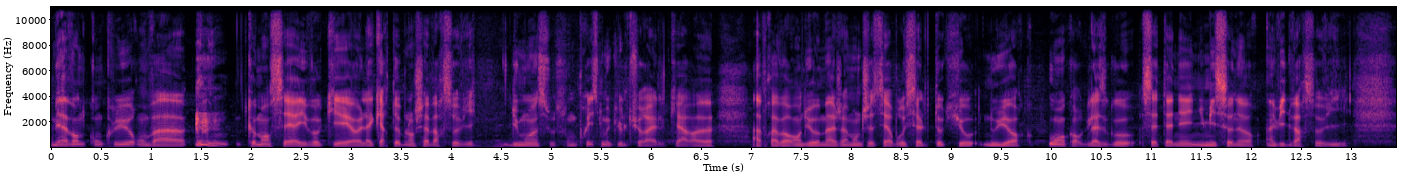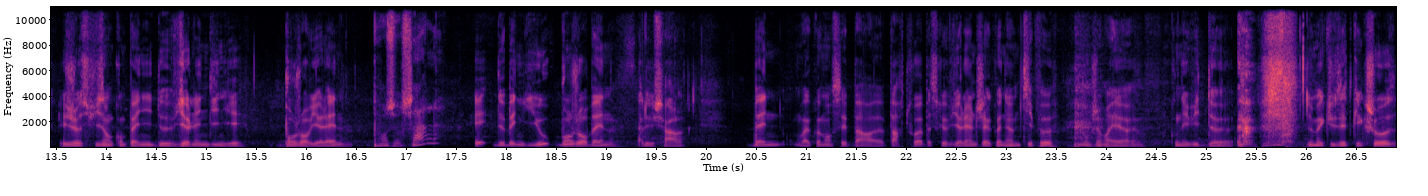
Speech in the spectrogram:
Mais avant de conclure, on va commencer à évoquer la carte blanche à Varsovie, du moins sous son prisme culturel, car après avoir rendu hommage à Manchester, Bruxelles, Tokyo, New York ou encore Glasgow, cette année, Nuit Sonore invite Varsovie. Et je suis en compagnie de Violaine Digné. Bonjour Violaine. Bonjour Charles et de Ben Guillou. Bonjour Ben. Salut Charles. Ben, on va commencer par, euh, par toi parce que Violaine, je la connais un petit peu. Donc j'aimerais euh, qu'on évite de, de m'accuser de quelque chose.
